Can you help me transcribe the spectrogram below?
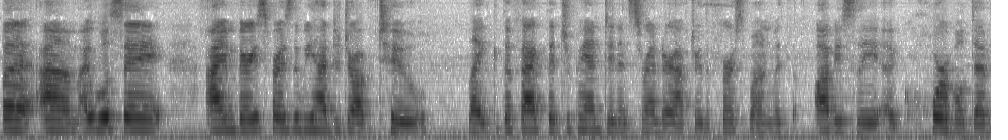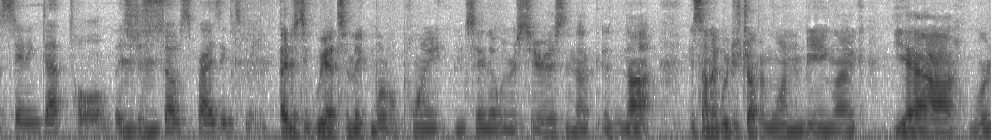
But um, I will say, I'm very surprised that we had to drop two. Like the fact that Japan didn't surrender after the first one, with obviously a horrible, devastating death toll, is Mhm. just so surprising to me. I just think we had to make more of a point in saying that we were serious and not and not. It's not like we're just dropping one and being like, yeah, we're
